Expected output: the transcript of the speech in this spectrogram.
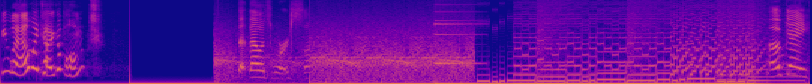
Beware my tiger punch. That that was worse. Okay.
